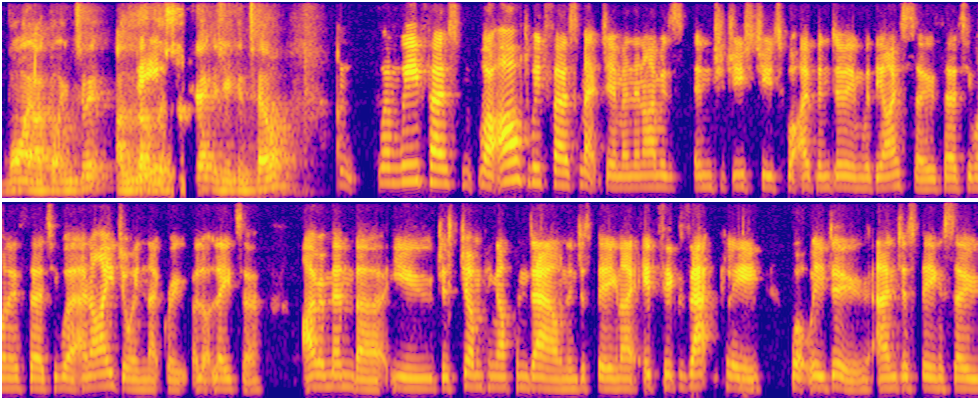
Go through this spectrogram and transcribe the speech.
why I got into it. I love the subject, as you can tell. Um, when we first, well, after we'd first met Jim, and then I was introduced to you to what I've been doing with the ISO 31030 work, and I joined that group a lot later. I remember you just jumping up and down and just being like, it's exactly what we do and just being so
